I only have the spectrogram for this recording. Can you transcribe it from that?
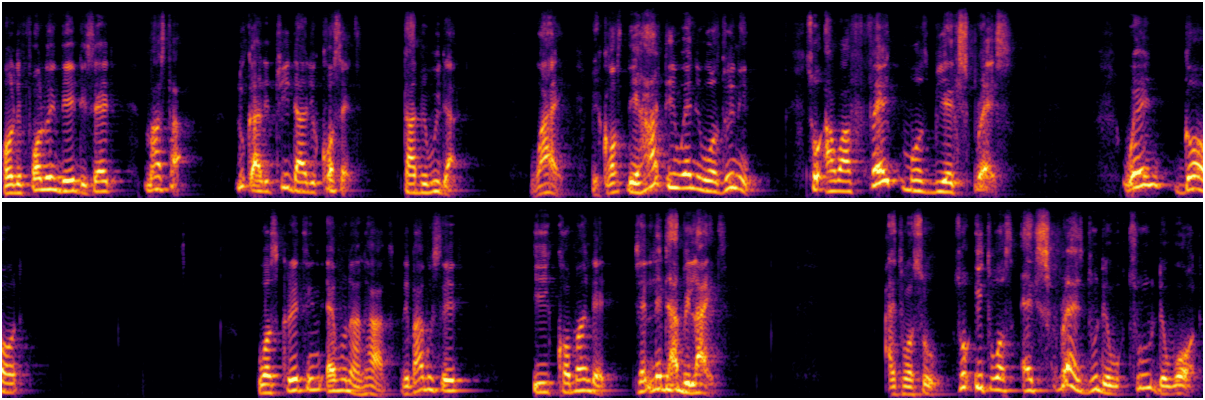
On the following day they said master look at the tree that you caused it, that be withered. Why? Because they heard him when he was doing it so our faith must be expressed. When god was creating heaven and earth the bible said he commanded he said let there be light. It was so. So it was expressed through the through the word.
